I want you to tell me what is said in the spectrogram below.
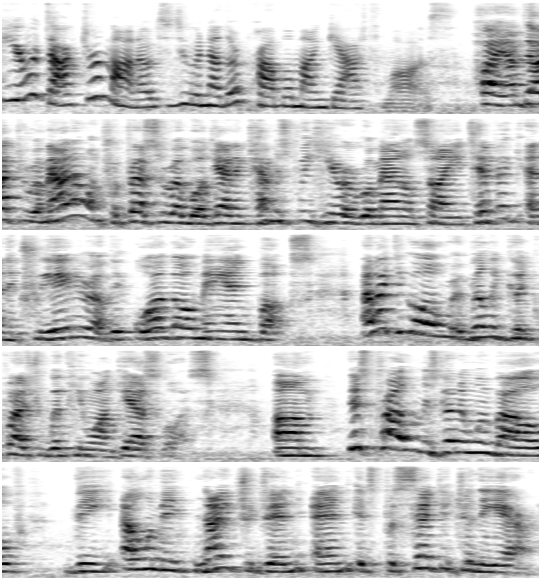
here with Dr. Romano to do another problem on gas laws. Hi, I'm Dr. Romano. I'm professor of organic chemistry here at Romano Scientific and the creator of the Orgo Man books. I'd like to go over a really good question with you on gas laws. Um, this problem is going to involve the element nitrogen and its percentage in the air.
